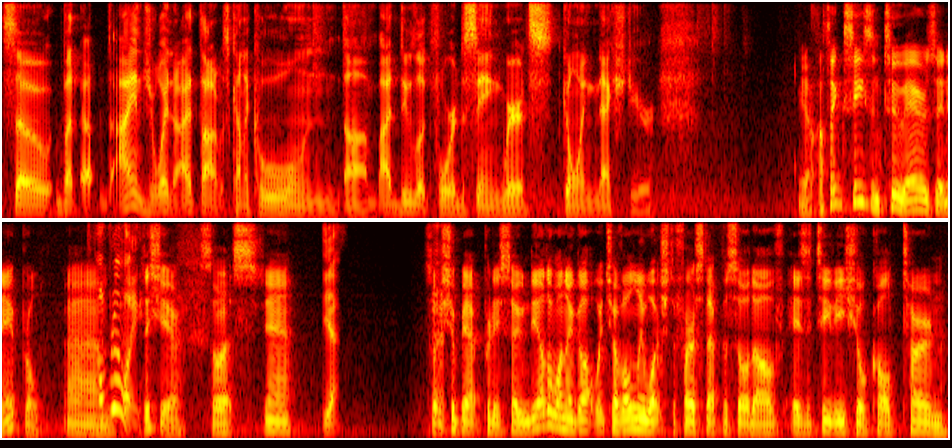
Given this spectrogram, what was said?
So, but uh, I enjoyed it. I thought it was kind of cool, and um, I do look forward to seeing where it's going next year. Yeah, I think season two airs in April. Um, Oh, really? This year, so it's yeah. Yeah. So it should be out pretty soon. The other one I got, which I've only watched the first episode of, is a TV show called Turn,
